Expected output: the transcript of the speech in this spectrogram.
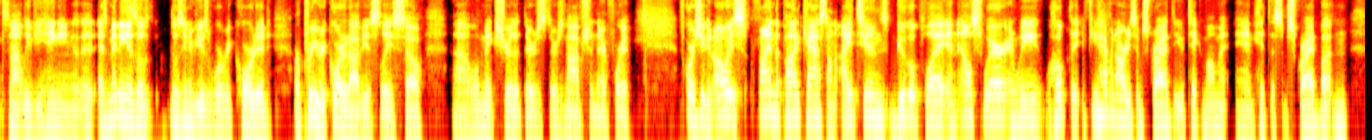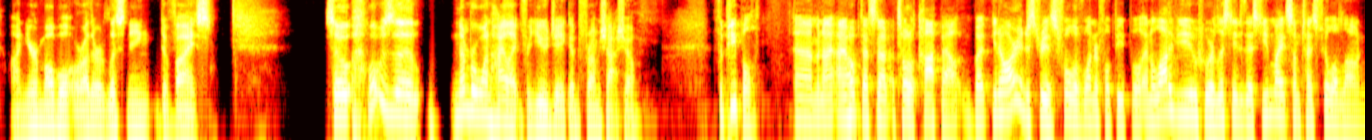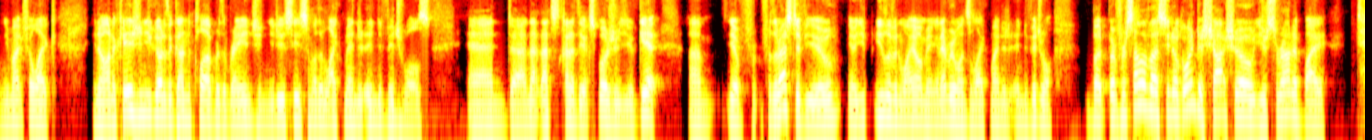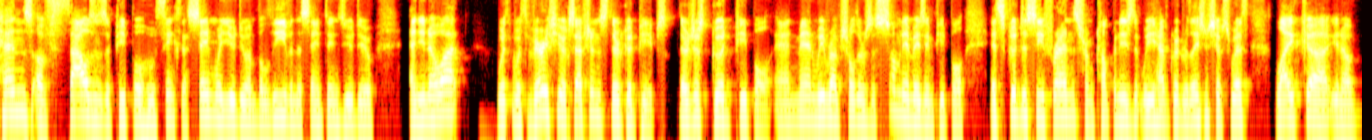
to not leave you hanging. As many as those those interviews were recorded or pre-recorded, obviously. So uh, we'll make sure that there's there's an option there for you. Of course, you can always find the podcast on iTunes, Google Play, and elsewhere. And we hope that if you haven't already subscribed, that you take a moment and hit the subscribe button on your mobile or other listening device. So, what was the number one highlight for you, Jacob, from Shot Show? The people um, and I, I, hope that's not a total cop out, but you know, our industry is full of wonderful people, and a lot of you who are listening to this, you might sometimes feel alone. You might feel like, you know, on occasion you go to the gun club or the range, and you do see some other like-minded individuals, and uh, that, that's kind of the exposure you get. Um, you know, for, for the rest of you, you know, you, you live in Wyoming, and everyone's a like-minded individual. But but for some of us, you know, going to Shot Show, you're surrounded by tens of thousands of people who think the same way you do and believe in the same things you do and you know what? With with very few exceptions, they're good peeps. They're just good people. And man, we rub shoulders with so many amazing people. It's good to see friends from companies that we have good relationships with, like uh, you know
